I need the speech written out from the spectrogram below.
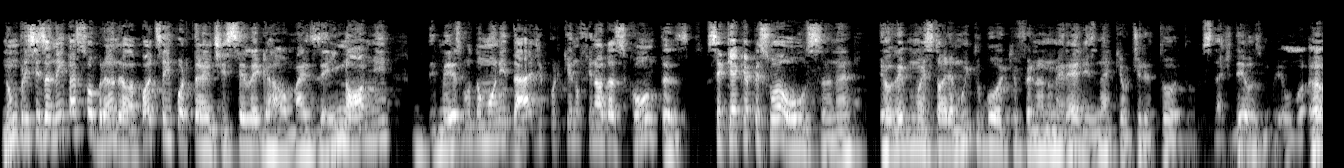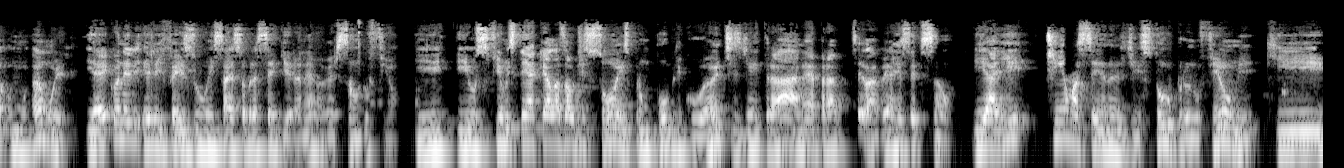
não precisa nem estar tá sobrando, ela pode ser importante e ser legal, mas em nome mesmo de uma unidade, porque no final das contas, você quer que a pessoa ouça, né? Eu lembro uma história muito boa que o Fernando Meirelles, né, que é o diretor do Cidade de Deus, eu amo, amo ele. E aí quando ele, ele fez o ensaio sobre a cegueira, né, a versão do filme. E, e os filmes têm aquelas audições para um público antes de entrar, né, para, sei lá, ver a recepção. E aí tinha uma cena de estupro no filme que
